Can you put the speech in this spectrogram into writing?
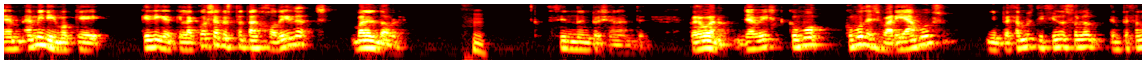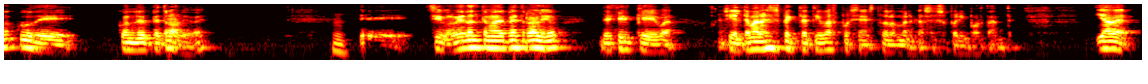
A, a mínimo que, que diga que la cosa no está tan jodida, vale el doble. Hmm. Siendo impresionante. Pero bueno, ya veis cómo, cómo desvariamos y empezamos diciendo solo, empezando con lo de con el petróleo, ¿eh? Hmm. Eh, sí, volviendo al tema del petróleo, decir que, bueno, sí, el tema de las expectativas, pues en esto de los mercados es súper importante. Y a ver,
